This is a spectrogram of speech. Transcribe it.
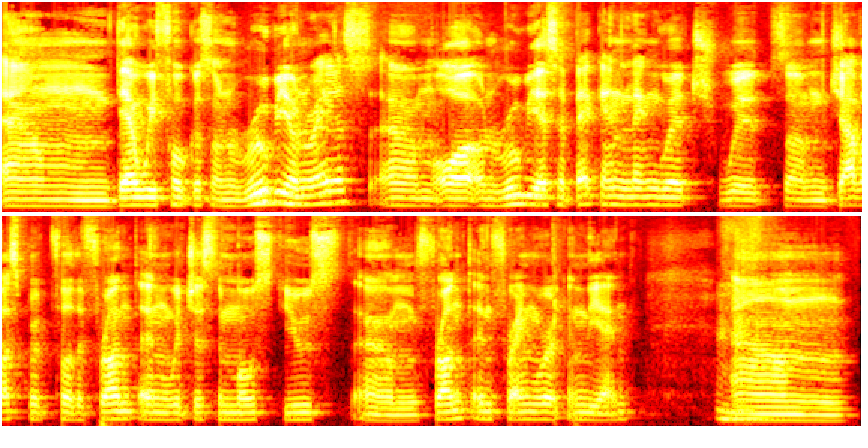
Um, there we focus on Ruby on Rails um, or on Ruby as a backend language with some JavaScript for the front end, which is the most used um, front end framework in the end. Mm-hmm. Um,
